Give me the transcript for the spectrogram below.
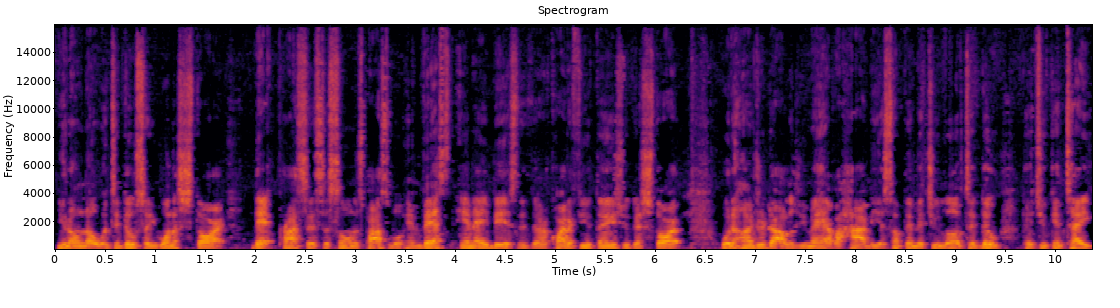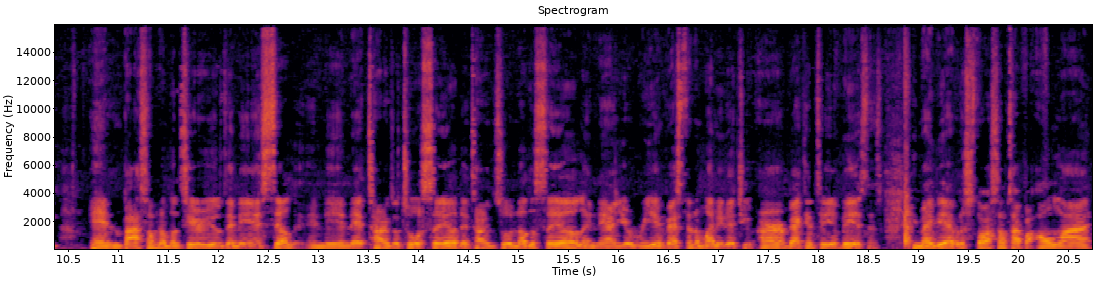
you don't know what to do. So you want to start that process as soon as possible. Invest in a business. There are quite a few things you can start with a hundred dollars. You may have a hobby or something that you love to do that you can take and buy some of the materials and then sell it. And then that turns into a sale, that turns into another sale, and now you're reinvesting the money that you earn back into your business. You may be able to start some type of online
